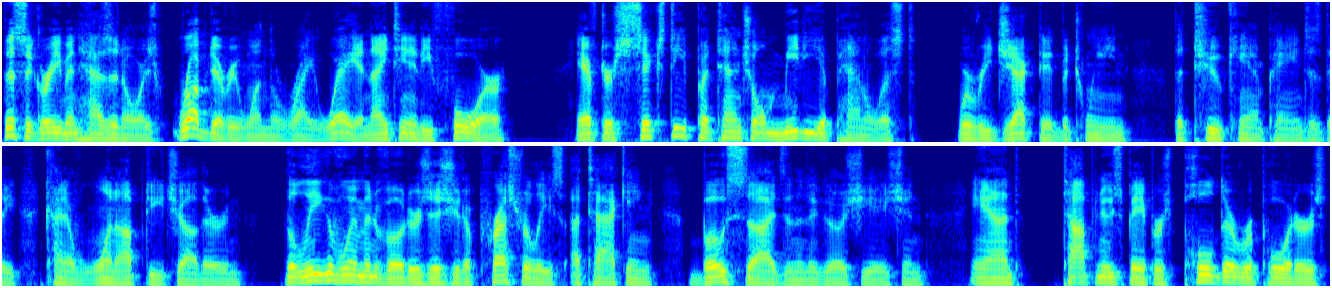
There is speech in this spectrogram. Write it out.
This agreement hasn't always rubbed everyone the right way. In 1984, after 60 potential media panelists were rejected between the two campaigns as they kind of one upped each other, and the League of Women Voters issued a press release attacking both sides in the negotiation, and top newspapers pulled their reporters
